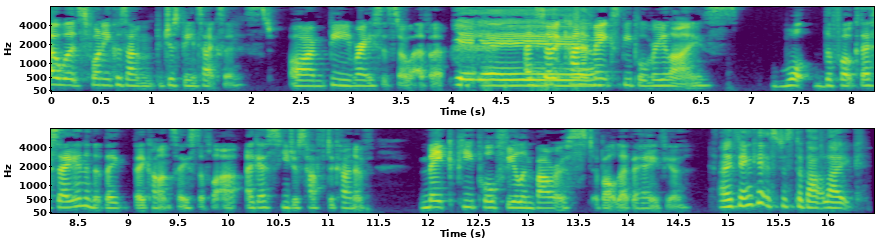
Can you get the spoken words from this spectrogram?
"Oh, well, it's funny because I'm just being sexist or I'm being racist or whatever," Yeah, yeah, yeah. and so it kind yeah. of makes people realize what the fuck they're saying and that they they can't say stuff like that. I guess you just have to kind of make people feel embarrassed about their behavior. I think it's just about like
